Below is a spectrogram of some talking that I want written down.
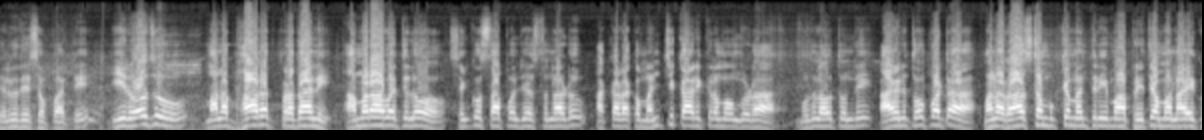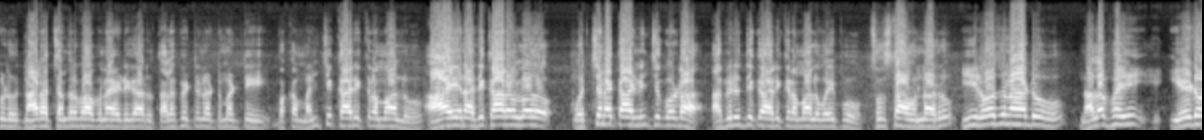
తెలుగుదేశం పార్టీ. ఈ రోజు మన భారత్ ప్రధాని అమరావతిలో శంకుస్థాపన చేస్తున్నాడు. అక్కడ ఒక మంచి కార్యక్రమం కూడా మొదలవుతుంది. ఆయనతో పాటు మన రాష్ట్ర ముఖ్యమంత్రి మా ప్రీతమ్మ నాయకుడు నారా చంద్రబాబు నాయుడు గారు తలపెట్టినటువంటి ఒక మంచి కార్యక్రమాలు ఆయన అధికారంలో వచ్చిన కాడి నుంచి కూడా అభివృద్ధి కార్యక్రమాల వైపు చూస్తా ఉన్నారు. ఈ రోజు నాడు నలభై ఏడో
